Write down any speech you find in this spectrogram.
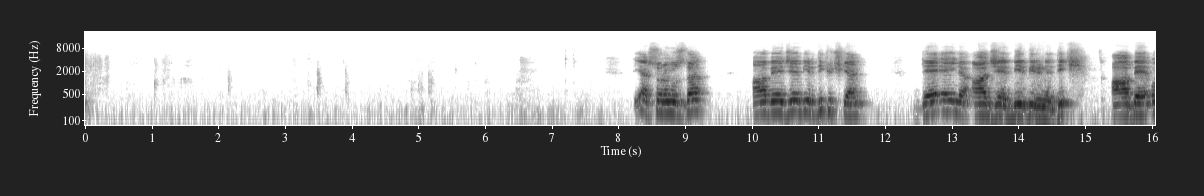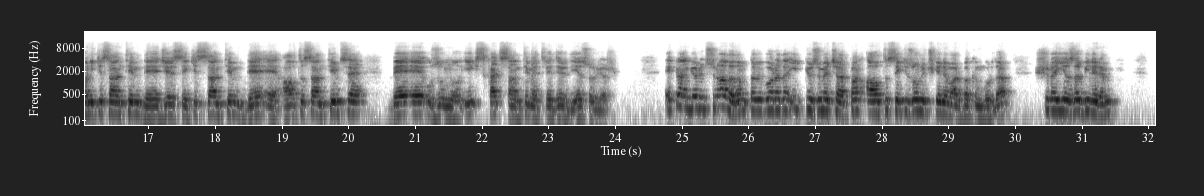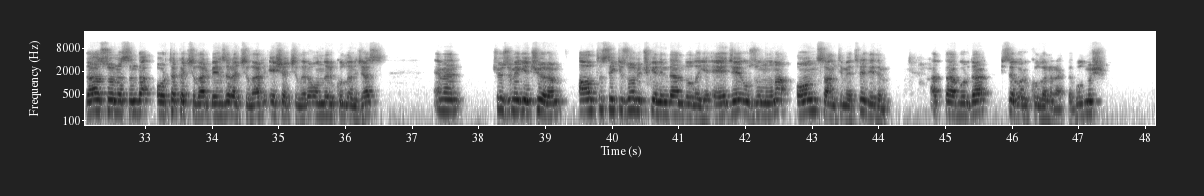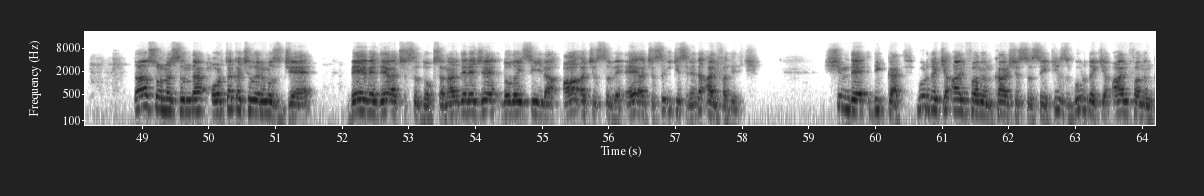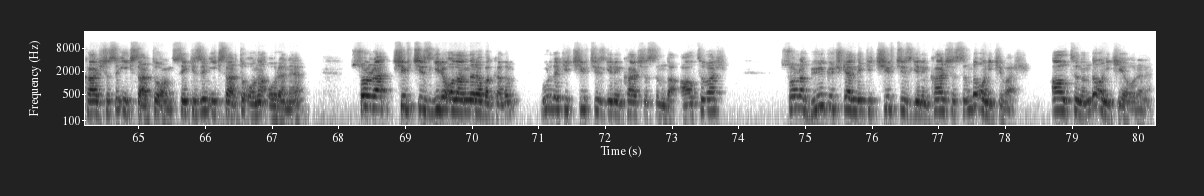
Diğer sorumuzda ABC bir dik üçgen. DE ile AC birbirine dik. AB 12 santim, DC 8 santim, DE 6 santimse BE uzunluğu x kaç santimetredir diye soruyor. Ekran görüntüsünü alalım. Tabi bu arada ilk gözüme çarpan 6, 8, 10 üçgeni var bakın burada. Şurayı yazabilirim. Daha sonrasında ortak açılar, benzer açılar, eş açıları onları kullanacağız. Hemen çözüme geçiyorum. 6, 8, 10 üçgeninden dolayı EC uzunluğuna 10 santimetre dedim. Hatta burada Pisagor'u kullanarak da bulmuş. Daha sonrasında ortak açılarımız C, B ve D açısı 90'ar derece. Dolayısıyla A açısı ve E açısı ikisine de alfa dedik. Şimdi dikkat. Buradaki alfanın karşısı 8. Buradaki alfanın karşısı x artı 10. 8'in x artı 10'a oranı. Sonra çift çizgili olanlara bakalım. Buradaki çift çizginin karşısında 6 var. Sonra büyük üçgendeki çift çizginin karşısında 12 var. 6'nın da 12'ye oranı.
